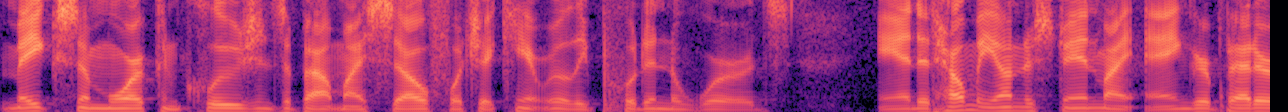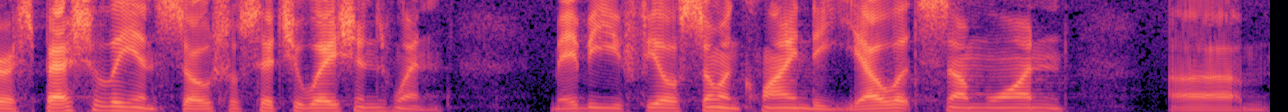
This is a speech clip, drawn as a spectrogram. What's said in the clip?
make some more conclusions about myself, which I can't really put into words. And it helped me understand my anger better, especially in social situations when maybe you feel so inclined to yell at someone. Um,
